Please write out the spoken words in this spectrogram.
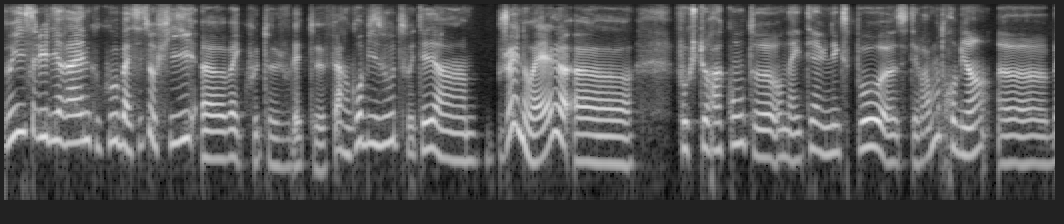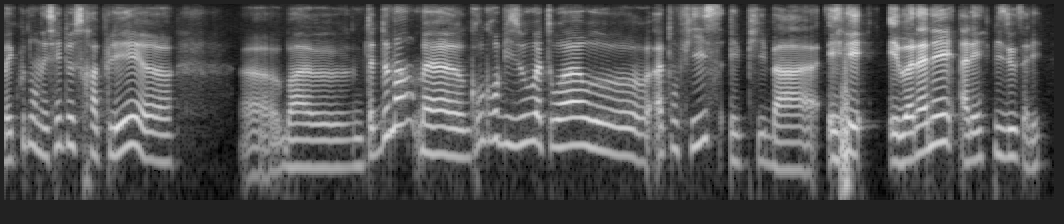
Oui, salut Diren, coucou, bah c'est Sophie. Euh, bah écoute, je voulais te faire un gros bisou, te souhaiter un joyeux Noël. Euh, faut que je te raconte, euh, on a été à une expo, c'était vraiment trop bien. Bah écoute, on essaye de se rappeler, euh, euh, bah euh, peut-être demain. Bah, gros gros bisous à toi, à ton fils, et puis bah et, et bonne année. Allez, bisous, salut.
